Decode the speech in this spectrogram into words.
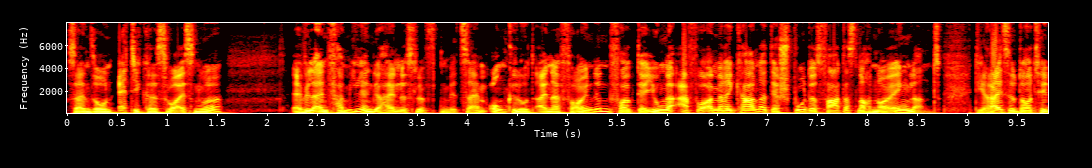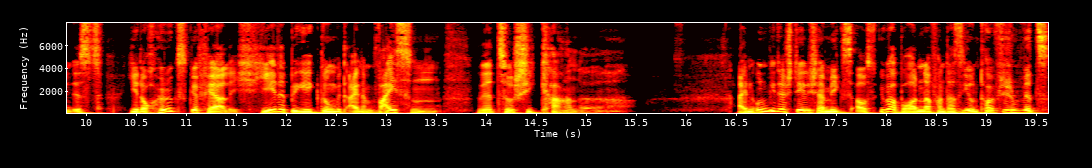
Sein Sohn Atticus weiß nur, er will ein Familiengeheimnis lüften. Mit seinem Onkel und einer Freundin folgt der junge Afroamerikaner der Spur des Vaters nach Neuengland. Die Reise dorthin ist jedoch höchst gefährlich. Jede Begegnung mit einem Weißen wird zur Schikane. Ein unwiderstehlicher Mix aus überbordender Fantasie und teuflischem Witz.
